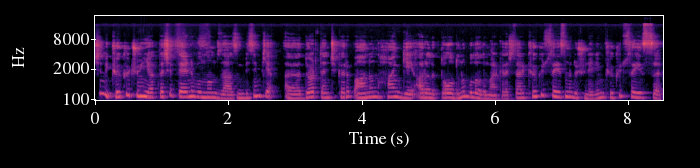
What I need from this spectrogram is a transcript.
Şimdi kök 3'ün yaklaşık değerini bulmamız lazım. Bizimki 4'ten çıkarıp a'nın hangi aralıkta olduğunu bulalım arkadaşlar. Kök 3 sayısını düşünelim. Kök 3 sayısı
